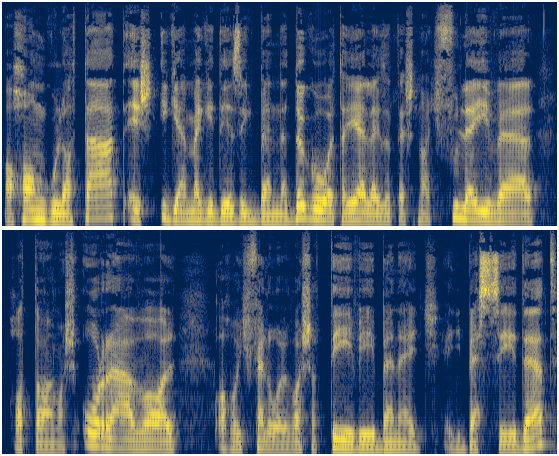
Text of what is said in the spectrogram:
a hangulatát, és igen, megidézik benne Dögolt a jellegzetes nagy füleivel, hatalmas orrával, ahogy felolvas a tévében egy, egy beszédet.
